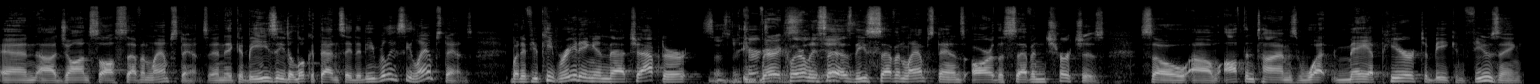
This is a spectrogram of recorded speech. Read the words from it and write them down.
and uh, John saw seven lampstands. And it could be easy to look at that and say, did he really see lampstands? But if you keep reading in that chapter, it very clearly yeah. says these seven lampstands are the seven churches. So um, oftentimes, what may appear to be confusing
